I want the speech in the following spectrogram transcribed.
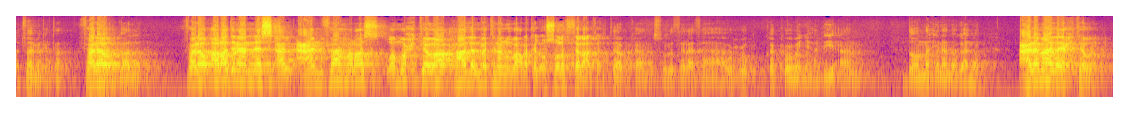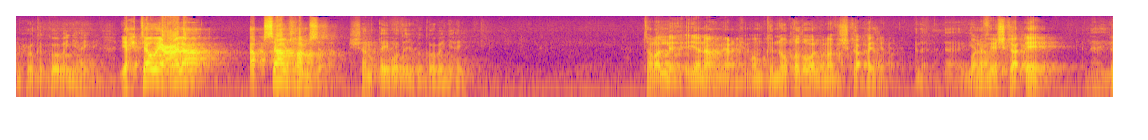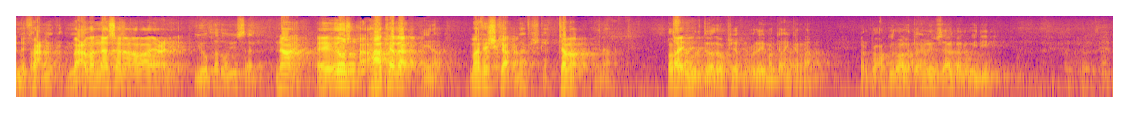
اتفهمي كتاب فلو فلو أردنا أن نسأل عن فهرس ومحتوى هذا المتن المبارك الأصول الثلاثة. كتاب كان أصول الثلاثة. وحو ككوبن يهدي أن دونا إن أن على ماذا يحتوي؟ وحو ككوبن يحتوي على أقسام خمسة. شن قيبود ايو ككوبن ترى اللي ينام يعني ممكن نوقظه ولا ما في إشكال أيضا؟ ولا؟ في إشكال؟ إيه. لا، لأن بعض الناس أنا أراه يعني يوقظ ويسأل. نائم. إيه هكذا. أي نعم. ما في إشكال. ما في إشكال. تمام. نعم. طيب. sheekh wuxuu leeyahay ma kicin karnaa marka waxaan ku yidhi waa la kicin su-aal baa la weydiini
